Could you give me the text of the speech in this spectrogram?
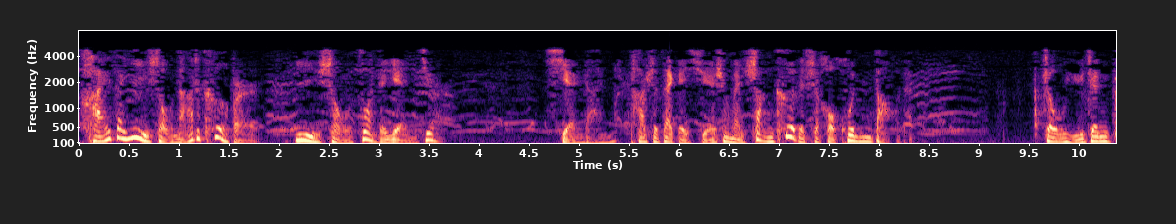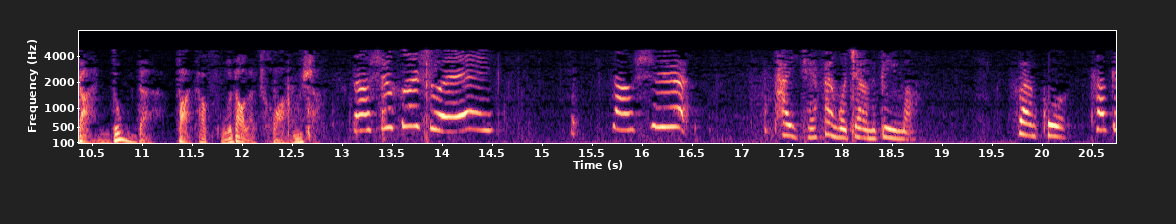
还在一手拿着课本，一手攥着眼镜。显然，他是在给学生们上课的时候昏倒的。周瑜珍感动的把他扶到了床上。老师喝水。老师，他以前犯过这样的病吗？犯过，他可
